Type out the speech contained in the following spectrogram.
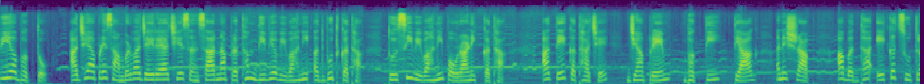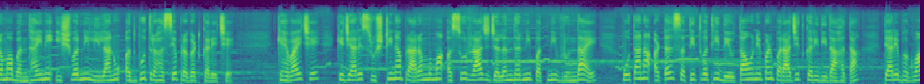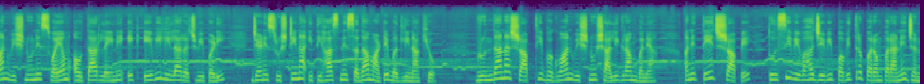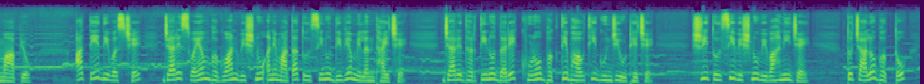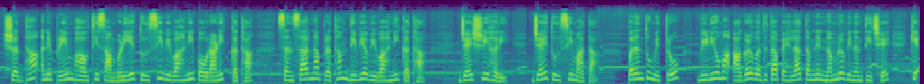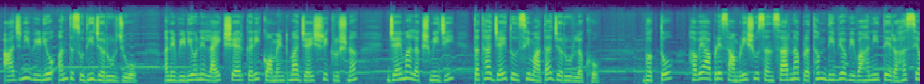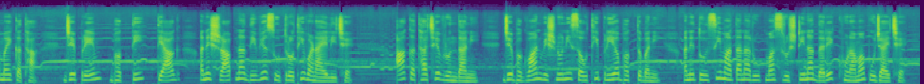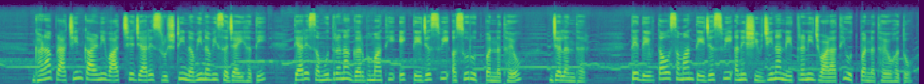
પ્રિય ભક્તો, આજે આપણે સાંભળવા જઈ રહ્યા છીએ સંસારના પ્રથમ દિવ્ય વિવાહની અદ્ભુત કથા, તુલસી વિવાહની પૌરાણિક કથા. આ તે કથા છે જ્યાં પ્રેમ, ભક્તિ, ત્યાગ અને શ્રાપ આ બધા એક જ સૂત્રમાં બંધાઈને ઈશ્વરની લીલાનું અદ્ભુત રહસ્ય પ્રગટ કરે છે. કહેવાય છે કે જ્યારે સૃષ્ટિના પ્રારંભમાં અસુરરાજ જલંધરની પત્ની વૃંદાએ પોતાના અટલ સતીત્વથી દેવતાઓને પણ પરાજિત કરી દીધા હતા, ત્યારે ભગવાન વિષ્ણુને સ્વયં અવતાર લઈને એક એવી લીલા રચવી પડી, જેણે સૃષ્ટિના ઇતિહાસને સદા માટે બદલી નાખ્યો. વૃંદાના શ્રાપથી ભગવાન વિષ્ણુ શાલિગ્રામ બન્યા અને તે જ શ્રાપે તુલસી વિવાહ જેવી પવિત્ર પરંપરાને જન્મ આપ્યો. આ તે દિવસ છે જ્યારે સ્વયં ભગવાન વિષ્ણુ અને માતા તુલસીનું દિવ્ય મિલન થાય છે, જ્યારે ધરતીનો દરેક ખૂણો ભક્તિભાવથી ગુંજી ઉઠે છે. શ્રી તુલસી વિષ્ણુ વિવાહની જય. તો ચાલો ભક્તો, શ્રદ્ધા અને પ્રેમભાવથી સાંભળીએ તુલસી વિવાહની પૌરાણિક કથા, સંસારના પ્રથમ દિવ્ય વિવાહની કથા. જય શ્રી હરિ, જય તુલસી માતા. પરંતુ મિત્રો, વિડીયોમાં આગળ વધતા પહેલાં તમને નમ્ર વિનંતી છે કે આજની વીડિયો અંત સુધી જરૂર જુઓ અને વિડીયોને લાઇક, શેર કરી કોમેન્ટમાં જય શ્રી કૃષ્ણ, જય માં લક્ષ્મીજી તથા જય તુલસી માતા જરૂર લખો. ભક્તો હવે આપણે સાંભળીશું સંસારના પ્રથમ દિવ્ય વિવાહની તે રહસ્યમય કથા, જે પ્રેમ, ભક્તિ, ત્યાગ અને શ્રાપના દિવ્ય સૂત્રોથી વણાયેલી છે. આ કથા છે વૃંદાની, જે ભગવાન વિષ્ણુની સૌથી પ્રિય ભક્ત બની અને તુલસી માતાના રૂપમાં સૃષ્ટિના દરેક ખૂણામાં પૂજાય છે. ઘણા પ્રાચીન કાળની વાત છે જ્યારે સૃષ્ટિ નવી નવી સજાઈ હતી, ત્યારે સમુદ્રના ગર્ભમાંથી એક તેજસ્વી અસુર ઉત્પન્ન થયો, જલંધર. તે દેવતાઓ સમાન તેજસ્વી અને શિવજીના નેત્રની જ્વાળાથી ઉત્પન્ન થયો હતો.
